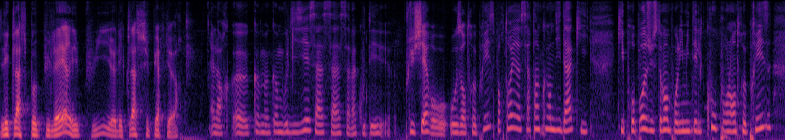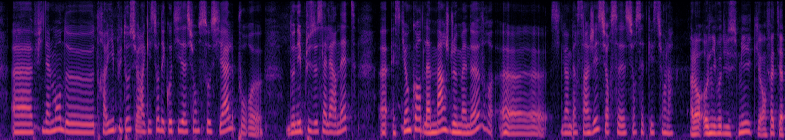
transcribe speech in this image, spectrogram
les classes populaires et puis euh, les classes supérieures. Alors, euh, comme, comme vous disiez, ça, ça, ça, va coûter plus cher aux, entreprises. Pourtant, il y a certains candidats qui, qui proposent justement pour limiter le coût pour l'entreprise, euh, finalement de travailler plutôt sur la question des cotisations sociales pour euh, donner plus de salaire net. Est-ce qu'il y a encore de la marge de manœuvre, Sylvain Bersinger, sur, sur cette question-là? Alors, au niveau du SMIC, en fait, il y a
